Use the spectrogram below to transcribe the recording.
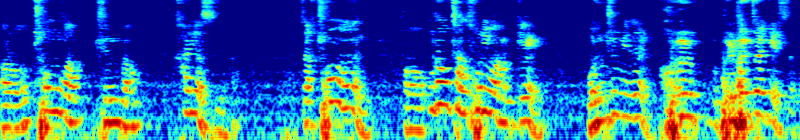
바로 총과 균과 칼이었습니다. 자, 총은 어, 우렁찬 소리와 함께 원주민을 벌, 벌벌 떨게 했어요.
